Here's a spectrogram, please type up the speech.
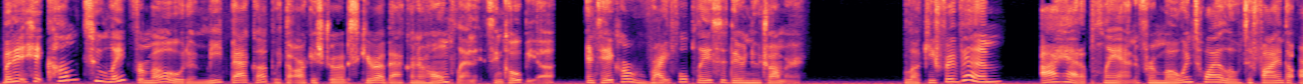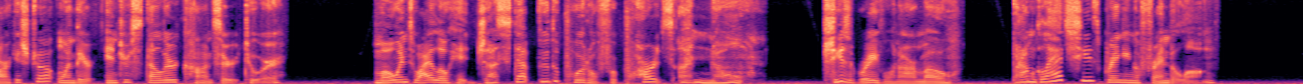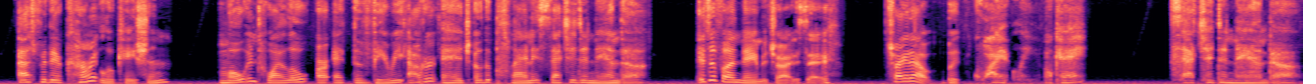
But it had come too late for Mo to meet back up with the Arkestra Obscura back on her home planet, Syncopia, and take her rightful place as their new drummer. Lucky for them, I had a plan for Mo and Twilo to find the orchestra on their interstellar concert tour. Mo and Twilo had just stepped through the portal for parts unknown. She's a brave one, our Mo, but I'm glad she's bringing a friend along. As for their current location, Mo and Twilo are at the very outer edge of the planet Satchidananda. It's a fun name to try to say. Try it out, but quietly, okay? Satchidananda.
